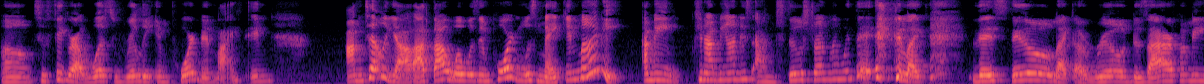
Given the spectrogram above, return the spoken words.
um, to figure out what's really important in life. And I'm telling y'all, I thought what was important was making money. I mean, can I be honest? I'm still struggling with that. like, there's still like a real desire for me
